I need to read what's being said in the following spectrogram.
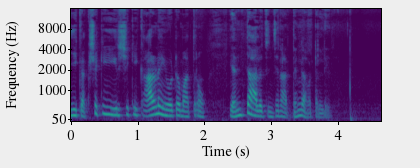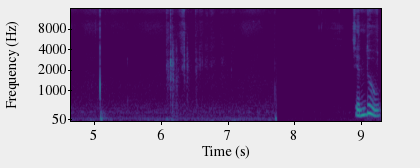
ఈ కక్షకి ఈర్ష్యకి కారణం ఏమిటో మాత్రం ఎంత ఆలోచించినా అర్థం కావటం లేదు. చందు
